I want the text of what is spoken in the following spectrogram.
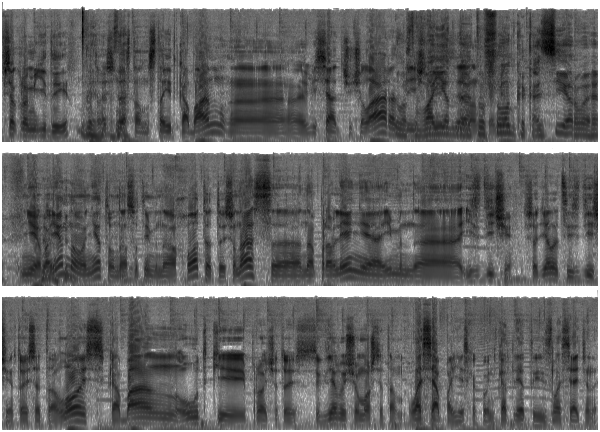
Все кроме еды. То есть у нас там стоит кабан, э, висят чучела различные. военная тушенка, консервы. Не, военного нет, у нас вот именно охота. То есть у нас э, направление именно из дичи. Все делается из дичи. То есть это лось, кабан, утки и прочее. То есть где вы еще можете там лося поесть какой-нибудь, котлеты из лосятины.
